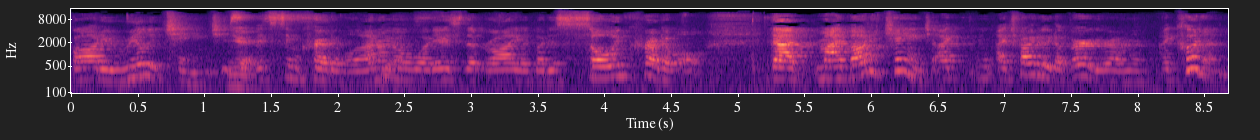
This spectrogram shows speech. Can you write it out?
body really changes. Yes. It's incredible. I don't know what is that riot, but it's so incredible that my body changed. I I tried to eat a burger and I couldn't.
